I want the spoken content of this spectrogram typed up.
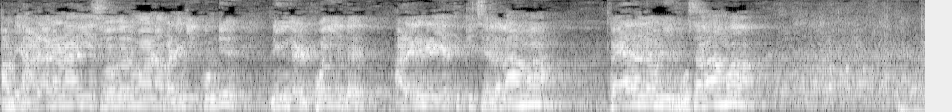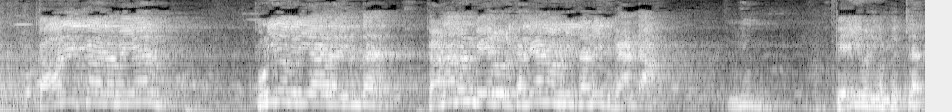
அப்படி அழகனாகி சிவபெருமானை வணங்கி கொண்டு நீங்கள் போய் இந்த அழகு நிலையத்துக்கு செல்லலாமா? பேரல்லவனி பூசலாமா? காரைக்காலமையார் புனித வரியார இருந்தார். கணவன் வேறொரு கல்யாணம் பண்ணிட்டானே இது வேண்டாம். பேய் வடிவம் பெற்றார்.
